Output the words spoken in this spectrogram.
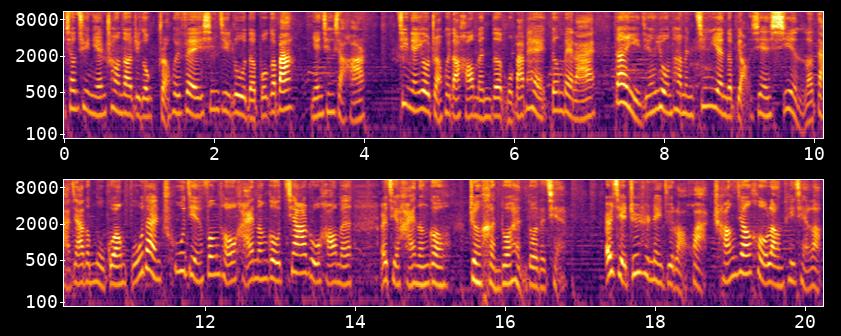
像去年创造这个转会费新纪录的博格巴，年轻小孩儿，今年又转会到豪门的姆巴佩、登贝莱，但已经用他们惊艳的表现吸引了大家的目光，不但出尽风头，还能够加入豪门，而且还能够挣很多很多的钱。而且真是那句老话，长江后浪推前浪。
